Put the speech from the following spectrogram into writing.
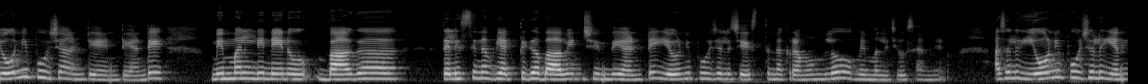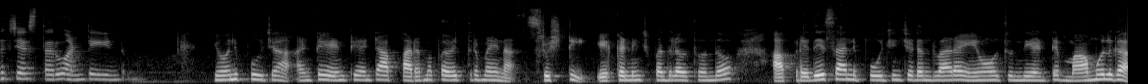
యోని పూజ అంటే ఏంటి? అంటే మిమ్మల్ని నేను బాగా తెలిసిన వ్యక్తిగా భావించింది అంటే యోని పూజలు చేస్తున్న క్రమంలో మిమ్మల్ని చూశాను నేను. అసలు యోని పూజలు ఎందుకు చేస్తారు? అంటే ఏంటమ్మా? యోని పూజ అంటే ఏంటి అంటే ఆ పరమ పవిత్రమైన సృష్టి ఎక్కడి నుంచి మొదలవుతుందో ఆ ప్రదేశాన్ని పూజించడం ద్వారా ఏమవుతుంది అంటే మామూలుగా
